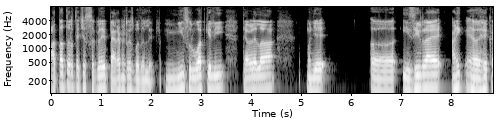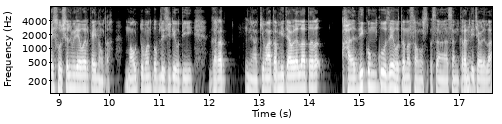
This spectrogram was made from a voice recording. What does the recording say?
आता तर त्याचे सगळे पॅरामीटर्स बदललेत. मी सुरुवात केली त्यावेळेला म्हणजे इझी ड्राय आणि हे काही सोशल मीडियावर काही नव्हता. माउथ टू माउथ पब्लिसिटी होती. घरात किंवा आता मी त्यावेळेला तर हळदी-कुंकू जे होतं ना संस. संक्रांतीच्या वेळेला,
